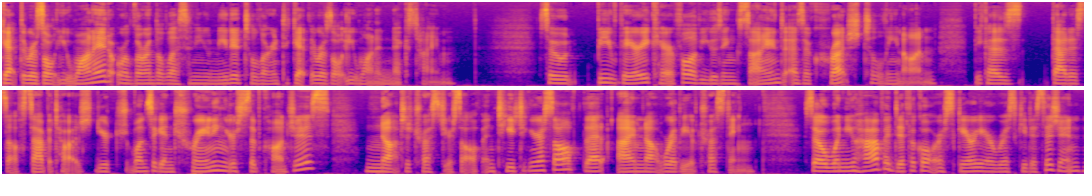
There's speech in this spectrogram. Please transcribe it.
get the result you wanted or learn the lesson you needed to learn to get the result you wanted next time. So be very careful of using signs as a crutch to lean on because that is self sabotage. You're once again training your subconscious not to trust yourself and teaching yourself that I'm not worthy of trusting. So, when you have a difficult or scary or risky decision,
